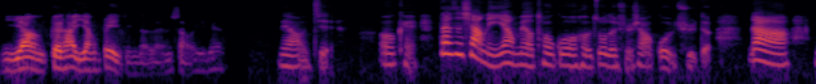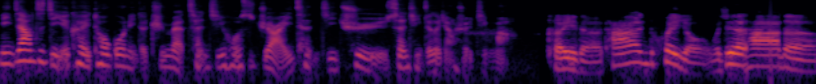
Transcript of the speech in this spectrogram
一样跟他一样背景的人少一点。了解，OK。但是像你一样没有透过合作的学校过去的，那你这样自己也可以透过你的 GMAT 成绩或是 GRE 成绩去申请这个奖学金吗？可以的，他会有，我记得他的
